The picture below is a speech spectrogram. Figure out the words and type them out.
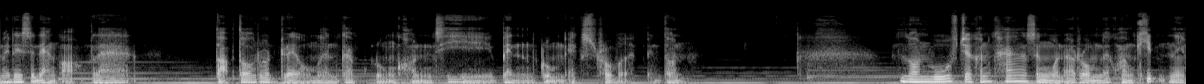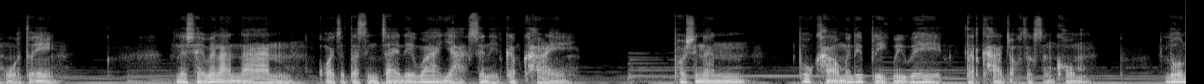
ไม่ได้แสดงออกและตอบโต้รวดเร็วเหมือนกับกลุ่มคนที่เป็นกลุ่ม extrovert เป็นต้น ลอนวูฟจะค่อนข้างสงวนอารมณ์และความคิดในหัวตัวเอง และใช้เวลานานกว่าจะตัดสินใจได้ว่าอยากสนิทกับใคร เพราะฉะนั้นพวกเขาไม่ได้ปลีกวิเวก ตัดขาดออกจากสังคมโลน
